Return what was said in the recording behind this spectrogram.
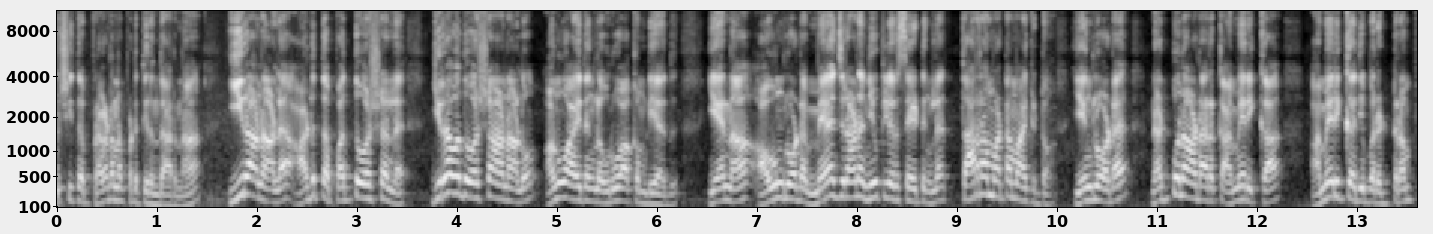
விஷயத்தை பிரகடனப்படுத்தியிருந்தார்னா ஈரானால் அடுத்த பத்து வருஷம் இல்லை இருபது வருஷம் ஆனாலும் அணு ஆயுதங்களை உருவாக்க முடியாது. ஏன்னா அவங்களோட மேஜரான நியூக்ளியர் சைட்டுங்களை தரம் தரமட்டமாக்கிட்டோம் எங்களோட நட்பு நாடாக இருக்க அமெரிக்கா அமெரிக்க அதிபர் ட்ரம்ப்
